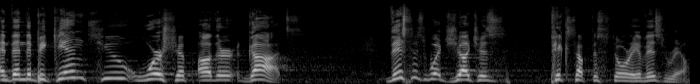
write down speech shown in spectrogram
and then they begin to worship other gods. This is what Judges picks up the story of Israel.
